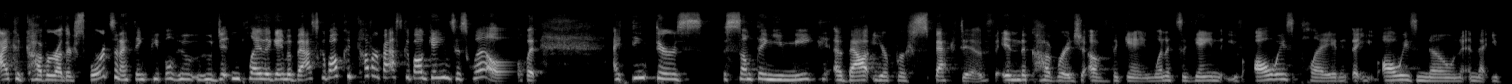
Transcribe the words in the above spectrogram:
i could cover other sports and i think people who who didn't play the game of basketball could cover basketball games as well. But i think there's something unique about your perspective in the coverage of the game when it's a game that you've always played that you've always known and that you've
